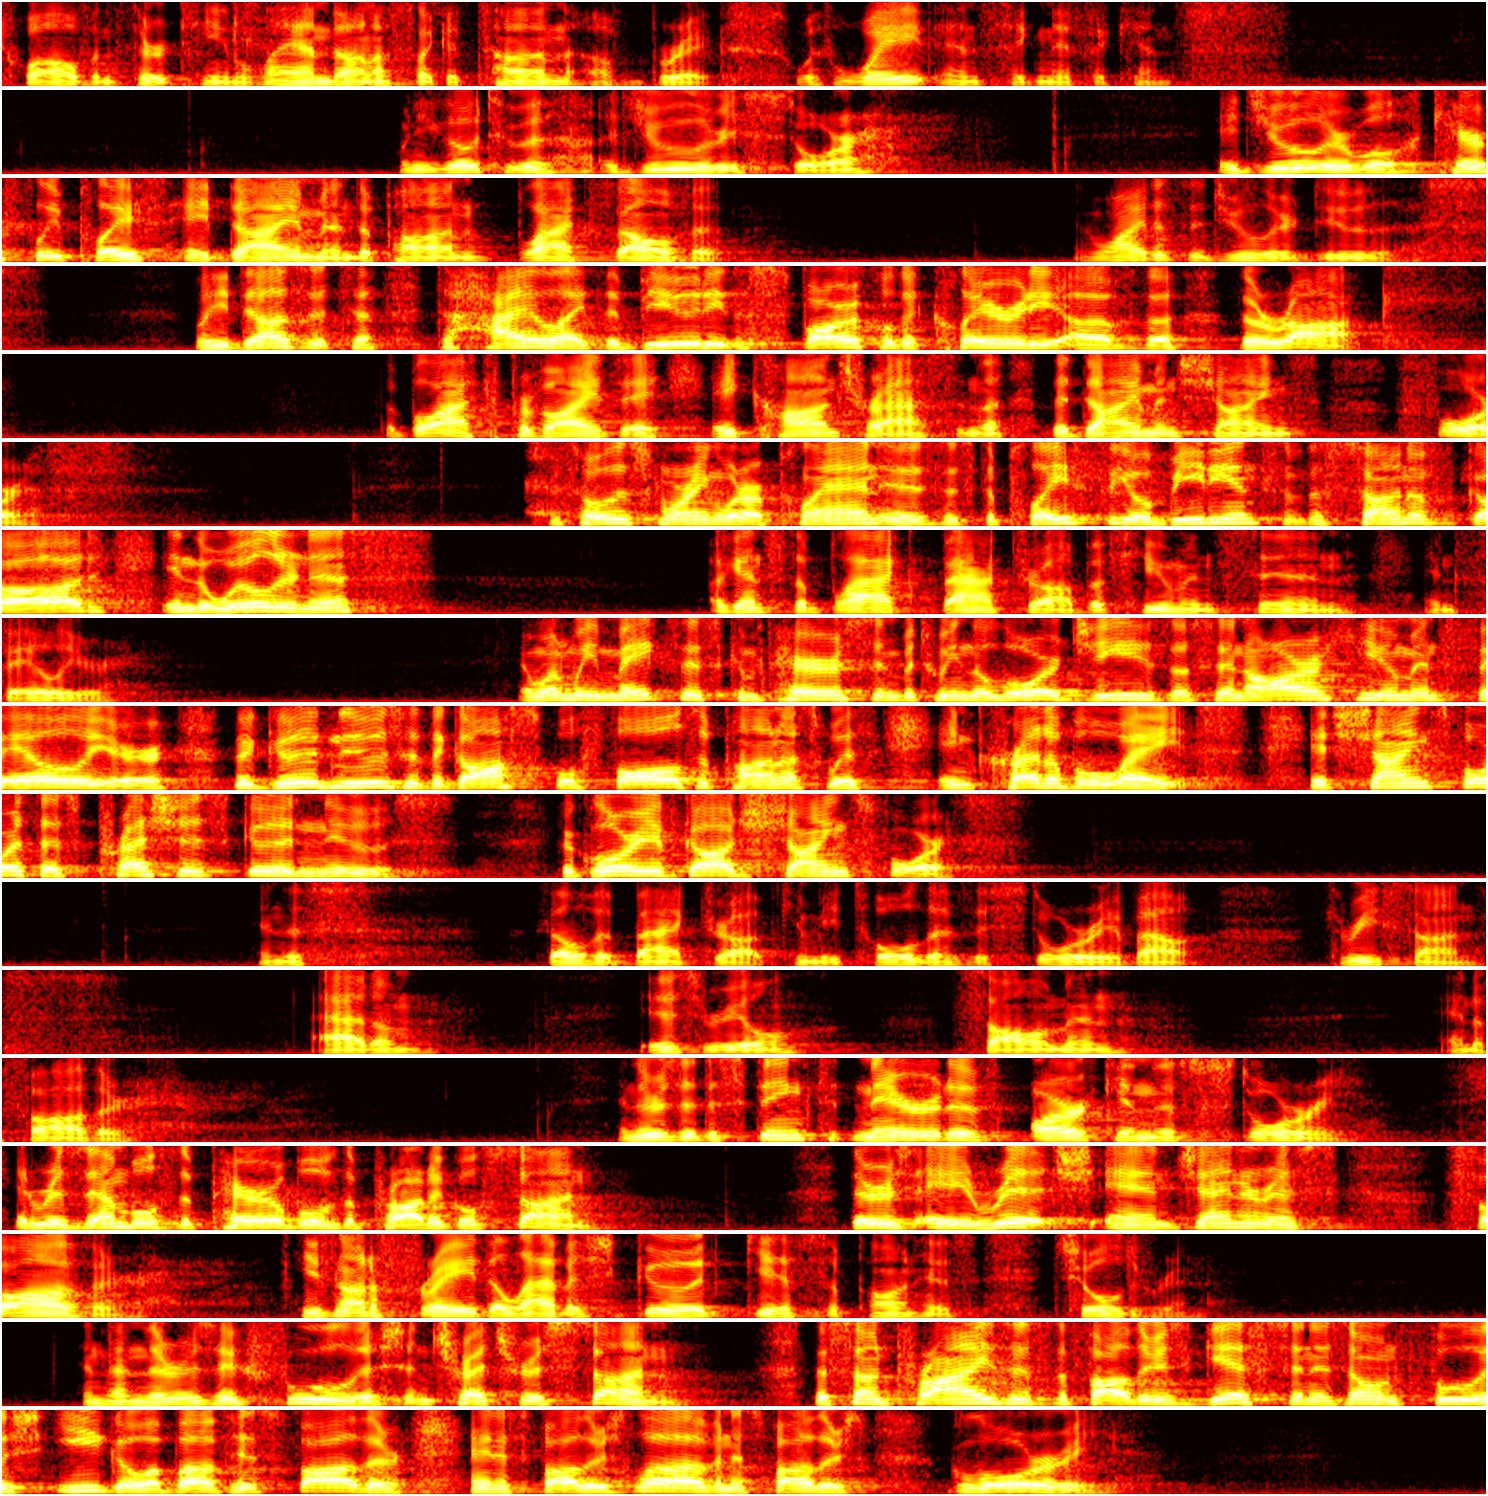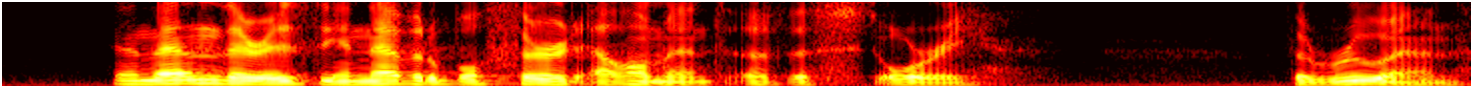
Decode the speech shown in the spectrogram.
12 and 13 land on us like a ton of bricks with weight and significance. When you go to a, a jewelry store, a jeweler will carefully place a diamond upon black velvet. And why does the jeweler do this? Well, he does it to, to highlight the beauty, the sparkle, the clarity of the, the rock. The black provides a, a contrast, and the, the diamond shines forth. And so this morning, what our plan is, is to place the obedience of the Son of God in the wilderness against the black backdrop of human sin and failure. And when we make this comparison between the Lord Jesus and our human failure, the good news of the gospel falls upon us with incredible weight. It shines forth as precious good news. The glory of God shines forth. And this velvet backdrop can be told as a story about three sons Adam, Israel, Solomon, and a father. And there's a distinct narrative arc in this story. It resembles the parable of the prodigal son. There's a rich and generous father. He's not afraid to lavish good gifts upon his children. And then there is a foolish and treacherous son the son prizes the father's gifts and his own foolish ego above his father and his father's love and his father's glory. And then there is the inevitable third element of the story the ruin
